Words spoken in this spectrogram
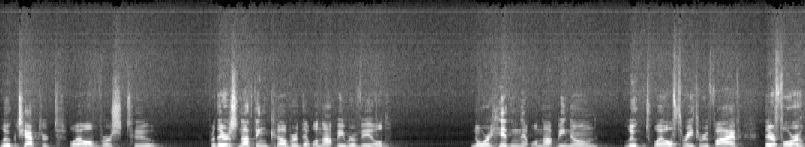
Luke chapter 12, verse 2 For there is nothing covered that will not be revealed, nor hidden that will not be known. Luke 12, 3 through 5. Therefore,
